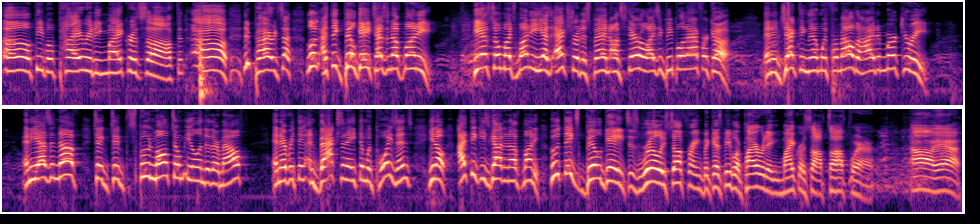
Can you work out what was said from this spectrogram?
oh, people pirating Microsoft, and oh, they're pirating stuff. Look, I think Bill Gates has enough money. He has so much money, he has extra to spend on sterilizing people in Africa and injecting them with formaldehyde and mercury. And he has enough to, to spoon Malt-O-Meal into their mouth and everything and vaccinate them with poisons. You know, I think he's got enough money. Who thinks Bill Gates is really suffering because people are pirating Microsoft software? Oh, yeah.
